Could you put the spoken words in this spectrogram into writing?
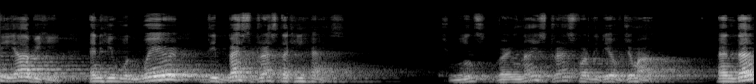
ثِيَابِهِ And he would wear the best dress that he has. Which means very nice dress for the day of Jum'ah. And then,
